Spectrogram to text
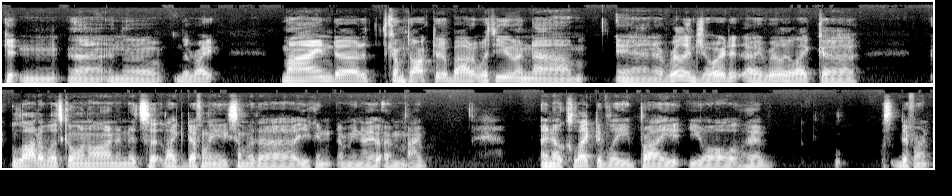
getting uh, in the the right mind uh, to come talk to about it with you, and um, and I really enjoyed it. I really like uh, a lot of what's going on, and it's uh, like definitely some of the you can. I mean, I I'm, I I know collectively probably you all have different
